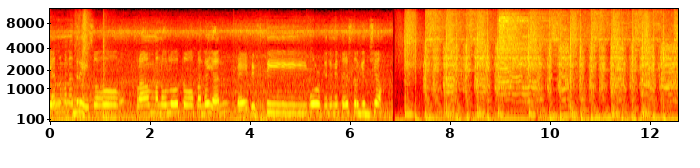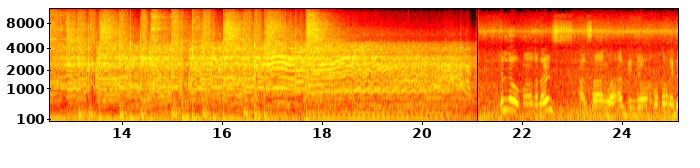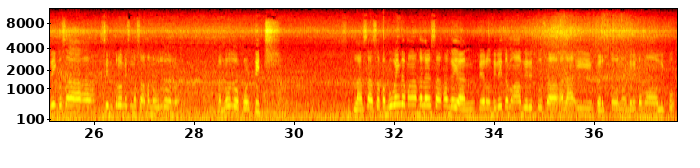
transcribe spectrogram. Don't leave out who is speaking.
Speaker 1: Cagayan naman na. So from Manolo to Cagayan kay 54 kilometers gyud siya. Hello mga kalars Asang laag ninyo Ako parang kay Dre ko sa sentro mismo sa Manolo no Manolo Portage sa plaza so pag-uwing ta mga kalars sa Cagayan pero dili mo agi dito sa Alai Puerto no dili ta mo liko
